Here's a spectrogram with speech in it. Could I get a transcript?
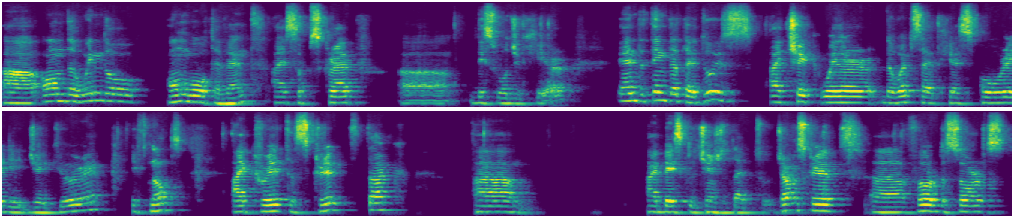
Uh, on the window on event, I subscribe uh, this logic here. And the thing that I do is I check whether the website has already jQuery. If not, I create a script tag. Um, I basically change the type to JavaScript. Uh, for the source,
